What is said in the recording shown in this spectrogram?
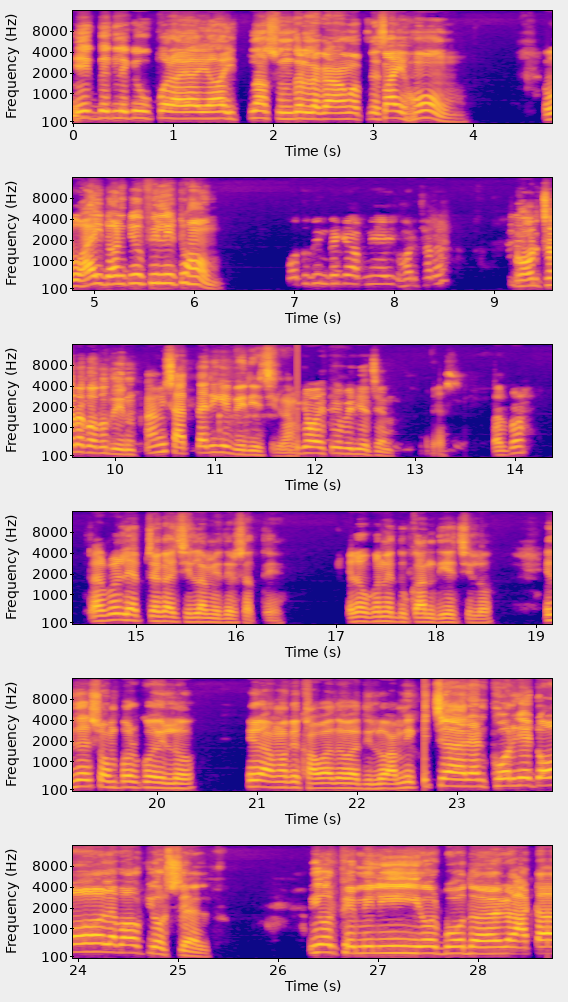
एक बैग लेके ऊपर आया यहाँ इतना सुंदर लगा हम अपने my home why don't you feel it home কতদিন থেকে আপনি এই ঘর ছাড়া ঘর ছাড়া কতদিন আমি সাত তারিখে বেরিয়েছিলাম থেকে বাড়ি থেকে বেরিয়েছেন Yes. তারপর তারপরে ল্যাব চাকায় ছিলাম এদের সাথে এরা ওখানে দোকান দিয়েছিল এদের সম্পর্ক এলো এরা আমাকে খাওয়া দাওয়া দিল আমি teacher and forget all about yourself your family your brother आटा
